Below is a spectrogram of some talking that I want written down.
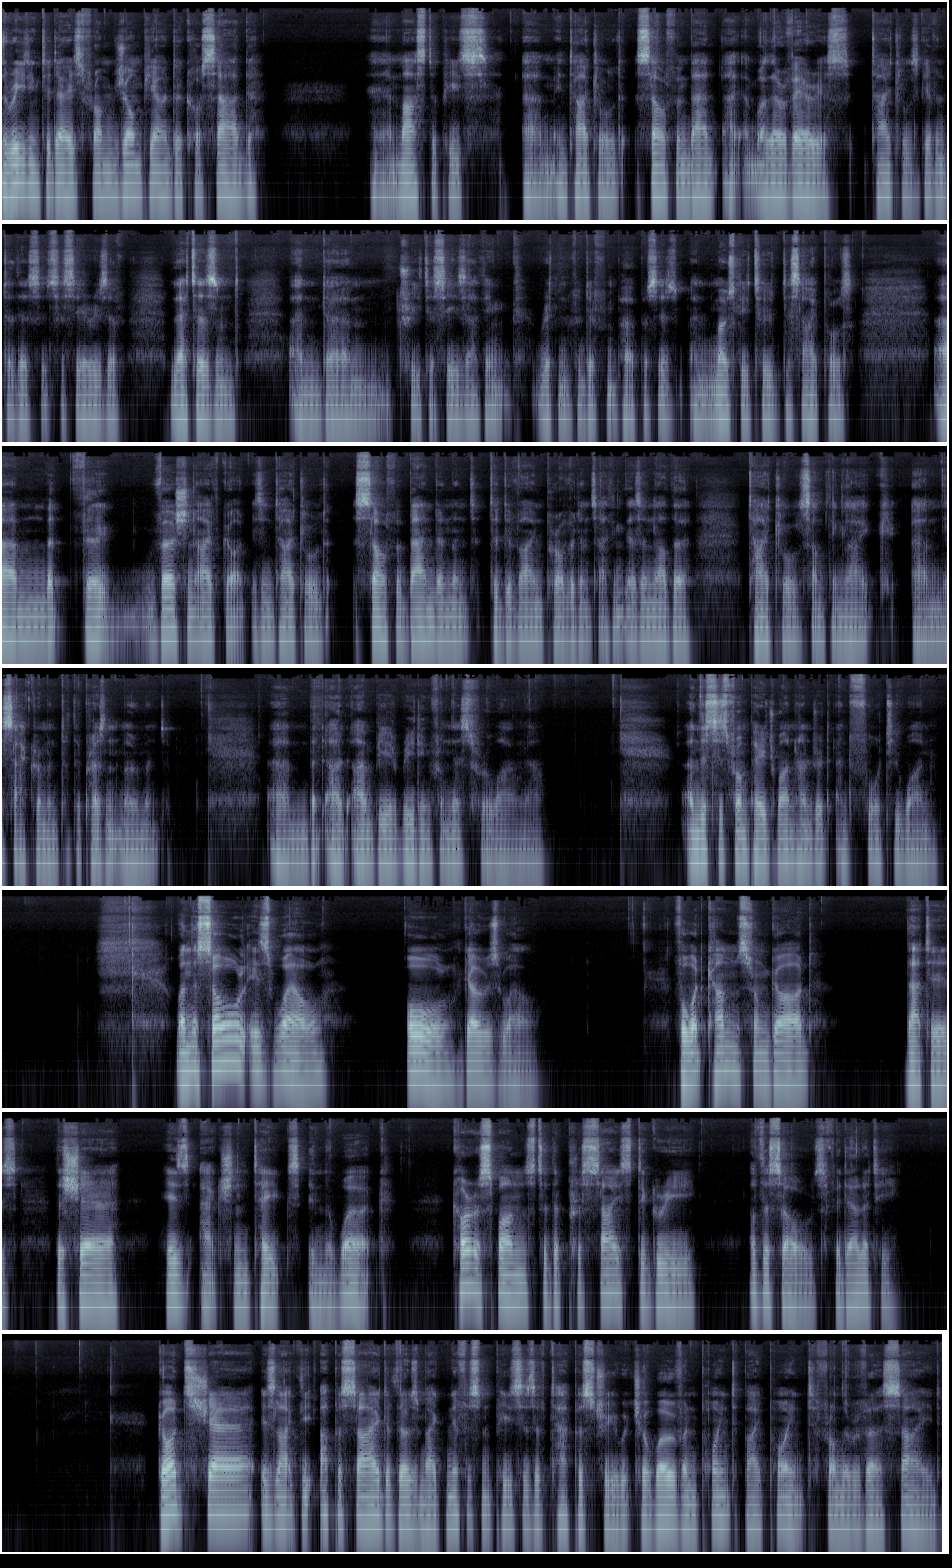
The reading today is from Jean Pierre de Caussade, a masterpiece um, entitled Self Abandonment. Uh, well, there are various titles given to this. It's a series of letters and and um, treatises, I think, written for different purposes and mostly to disciples. Um, but the version I've got is entitled Self Abandonment to Divine Providence. I think there's another title, something like um, The Sacrament of the Present Moment. Um, but I'd, I'll be reading from this for a while now. And this is from page 141. When the soul is well, all goes well. For what comes from God, that is, the share his action takes in the work, corresponds to the precise degree of the soul's fidelity. God's share is like the upper side of those magnificent pieces of tapestry which are woven point by point from the reverse side.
